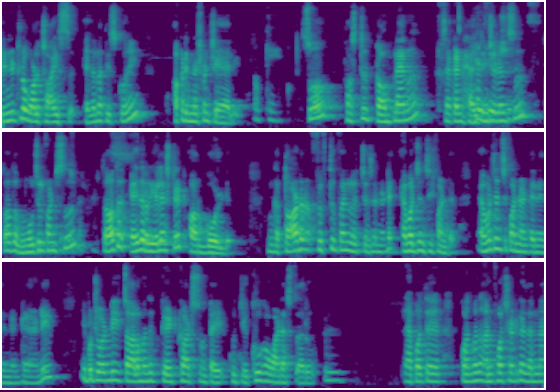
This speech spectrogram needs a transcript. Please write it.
రెండిట్లో వాళ్ళ చాయిస్ ఏదైనా తీసుకొని అక్కడ ఇన్వెస్ట్మెంట్ చేయాలి. Okay. So first term plan second health insurance. తర్వాత మ్యూచువల్ ఫండ్స్ తర్వాత either real estate or gold ఇంకా థర్డ్ ఫిఫ్త్ ఫండ్ వచ్చేసి ఏంటంటే ఎమర్జెన్సీ ఫండ్ ఎమర్జెన్సీ ఫండ్ అంటే ఏంటంటే అండి ఇప్పుడు చూడండి చాలా మంది క్రెడిట్ కార్డ్స్ ఉంటాయి కొంచెం ఎక్కువగా వాడేస్తారు. లేకపోతే కొంతమంది అన్ఫార్చునేట్గా ఏదైనా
